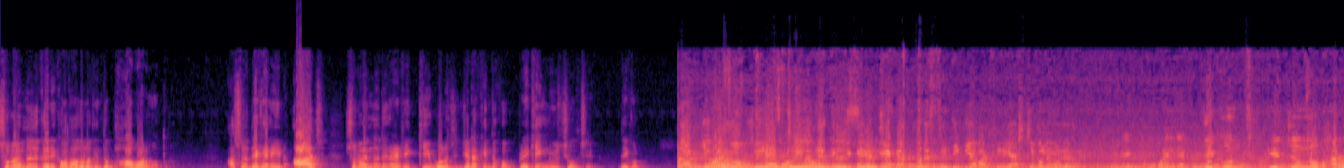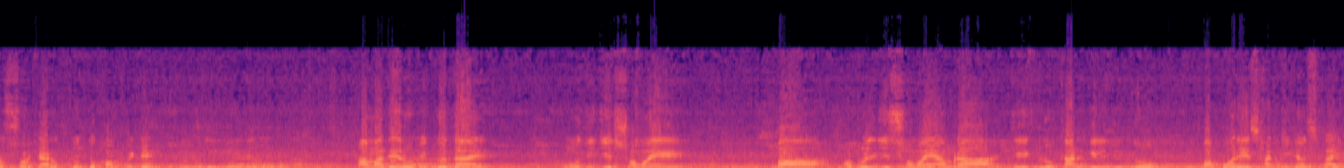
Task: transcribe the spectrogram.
শুভেন্দু অধিকারী কথাগুলো কিন্তু ভাবার মতো। আসলে দেখে নিন আজ শুভেন্দু অধিকারী ঠিক কি বলেছেন যেটা কিন্তু খুব ব্রেকিং নিউজ চলছে। দেখুন। দেখুন এর জন্য ভারত সরকার অত্যন্ত কম্পিটেন্ট আমাদের অভিজ্ঞতায় মোদিজির সময়ে বা অটলজির সময়ে আমরা যেগুলো কার্গিল যুদ্ধ বা পরে সার্জিক্যাল স্ট্রাইক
